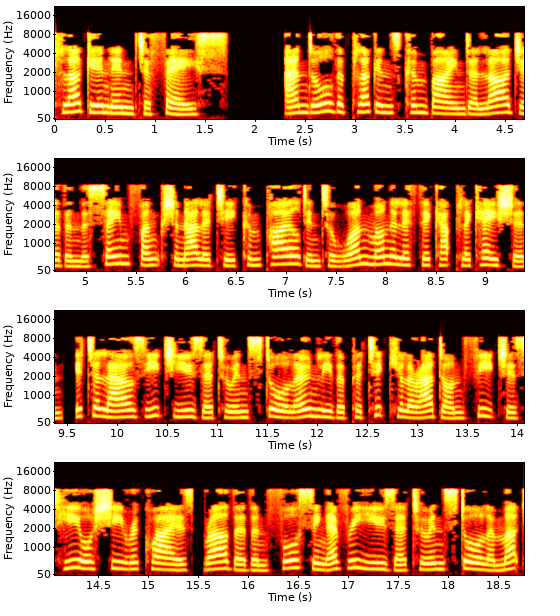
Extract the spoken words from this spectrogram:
plugin interface and all the plugins combined are larger than the same functionality compiled into one monolithic application, it allows each user to install only the particular add-on features he or she requires, rather than forcing every user to install a much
